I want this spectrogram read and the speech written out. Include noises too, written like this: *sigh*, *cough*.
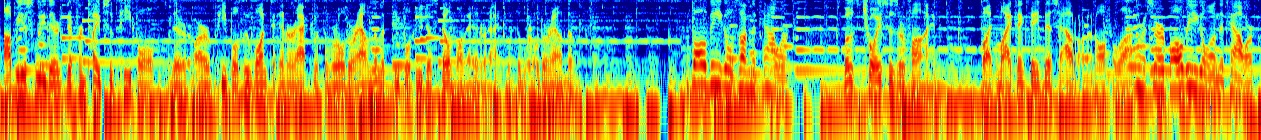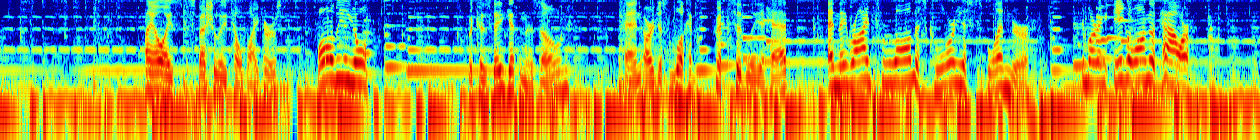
Obviously, there are different types of people. There are people who want to interact with the world around them and people who just don't want to interact with the world around them. Bald eagles on the tower. Both choices are fine, but I think they miss out on an awful lot. Or there a bald eagle on the tower? I always especially tell bikers, bald eagle, because they get in the zone and are just looking fixedly ahead. And they ride through all this glorious splendor. Good morning, Eagle on the tower.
